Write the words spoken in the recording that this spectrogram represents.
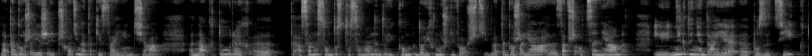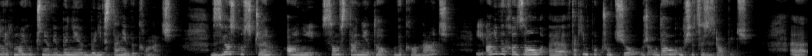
Dlatego, że jeżeli przychodzi na takie zajęcia, na których te asany są dostosowane do ich, do ich możliwości, dlatego że ja zawsze oceniam i nigdy nie daję pozycji, których moi uczniowie by nie byli w stanie wykonać. W związku z czym oni są w stanie to wykonać i oni wychodzą e, w takim poczuciu, że udało im się coś zrobić. E,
